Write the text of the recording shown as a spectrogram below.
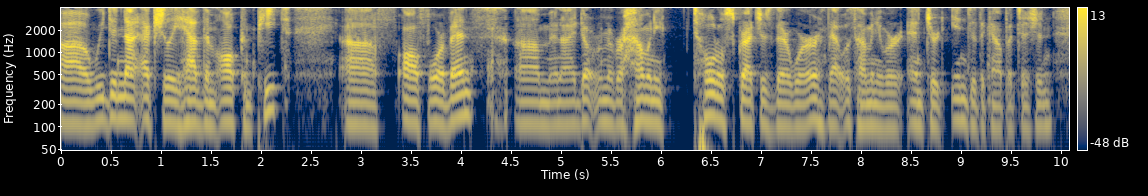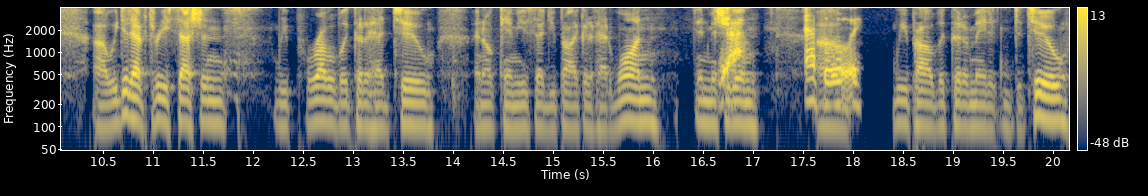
Uh, we did not actually have them all compete, uh, all four events, um, and I don't remember how many total scratches there were. That was how many were entered into the competition. Uh, we did have three sessions. We probably could have had two. I know Kim, you said you probably could have had one in Michigan. Absolutely. We probably could have made it into two,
